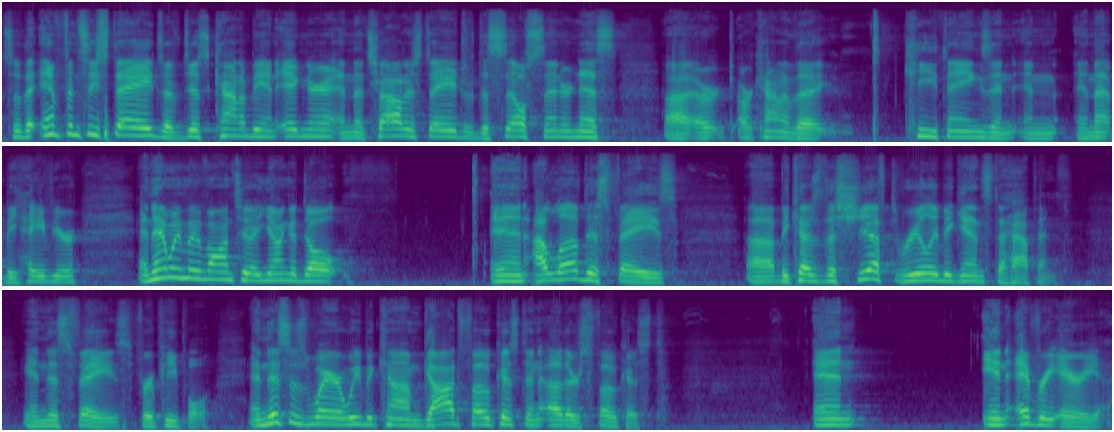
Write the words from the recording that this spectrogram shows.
so the infancy stage of just kind of being ignorant and the childish stage of the self-centeredness uh, are, are kind of the key things in, in, in that behavior. And then we move on to a young adult. And I love this phase uh, because the shift really begins to happen in this phase for people. And this is where we become God focused and others focused. And in every area.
